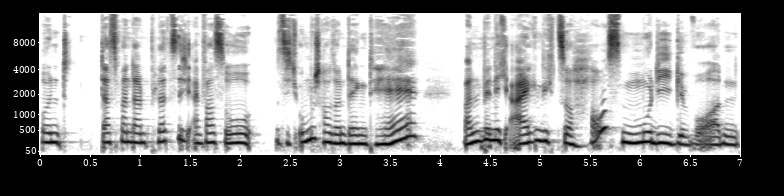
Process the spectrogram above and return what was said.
Und dass man dann plötzlich einfach so sich umschaut und denkt, hä? Wann bin ich eigentlich zur Hausmuddi geworden,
